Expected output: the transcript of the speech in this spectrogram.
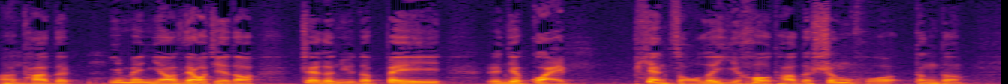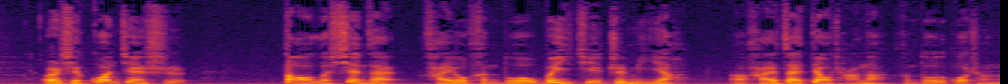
啊！他的，因为你要了解到这个女的被人家拐骗走了以后，她的生活等等，而且关键是。到了现在还有很多未解之谜呀，啊，还在调查呢，很多的过程。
